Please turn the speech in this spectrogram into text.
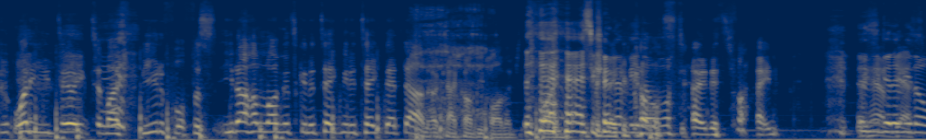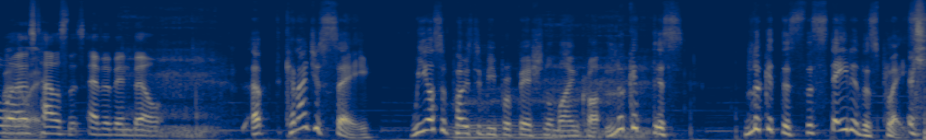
what, what are you doing to my beautiful? fac- You know how long it's gonna take me to take that down? Okay, I can't be bothered. It's it's gonna a be the wor- It's fine. this is gonna be the by the worst house that's ever been built. Uh, can I just say, we are supposed to be professional Minecraft. Look at this. Look at this. The state of this place.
